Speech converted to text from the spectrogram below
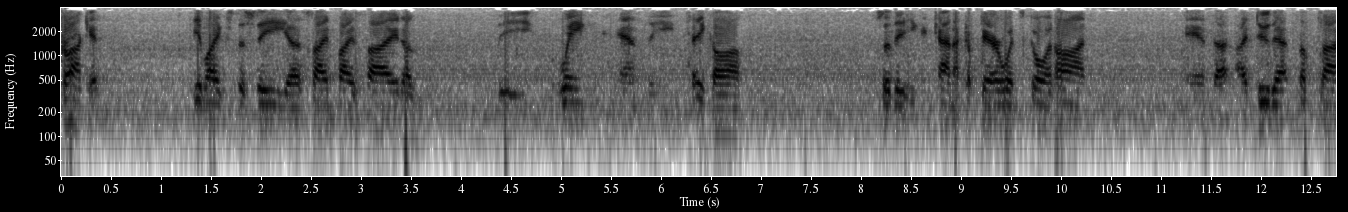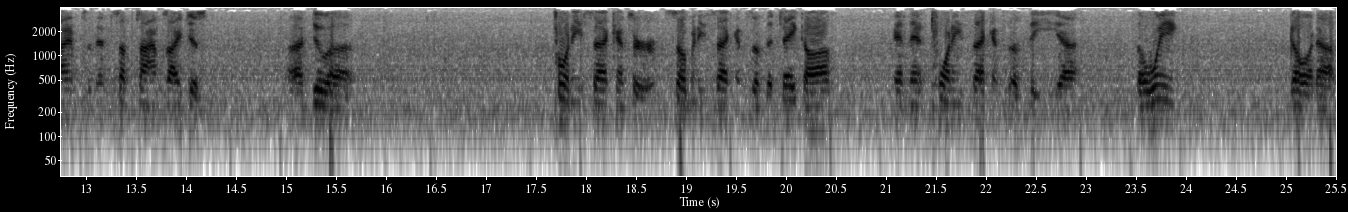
Crockett, he likes to see uh, side by side of the wing and the takeoff so that he can kind of compare what's going on. And uh, I do that sometimes, and then sometimes I just uh, do a 20 seconds or so many seconds of the takeoff, and then 20 seconds of the uh, the wing going up.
